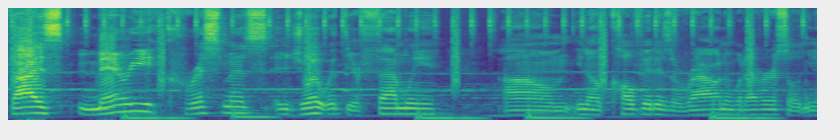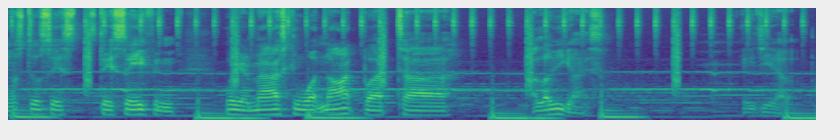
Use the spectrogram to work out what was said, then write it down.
Guys, Merry Christmas. Enjoy it with your family. Um, you know, COVID is around and whatever, so you know, still stay stay safe and wear your mask and whatnot. But uh, I love you guys. AG out.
